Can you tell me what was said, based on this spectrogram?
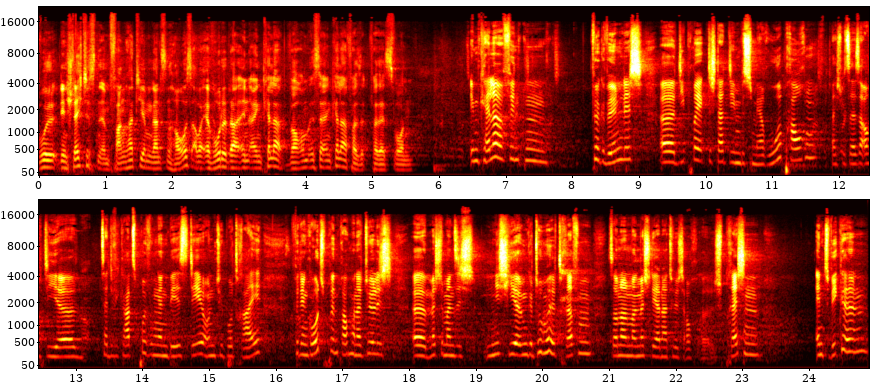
wohl den schlechtesten Empfang hat hier im ganzen Haus, aber er wurde da in einen Keller. Warum ist er in den Keller vers versetzt worden? Im Keller finden für gewöhnlich äh, die Projekte statt, die ein bisschen mehr Ruhe brauchen, beispielsweise auch die äh, Zertifikatsprüfungen BSD und Typo 3. Für den Codesprint braucht man natürlich, äh, möchte man sich nicht hier im Getummel treffen, sondern man möchte ja natürlich auch äh, sprechen, entwickeln.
